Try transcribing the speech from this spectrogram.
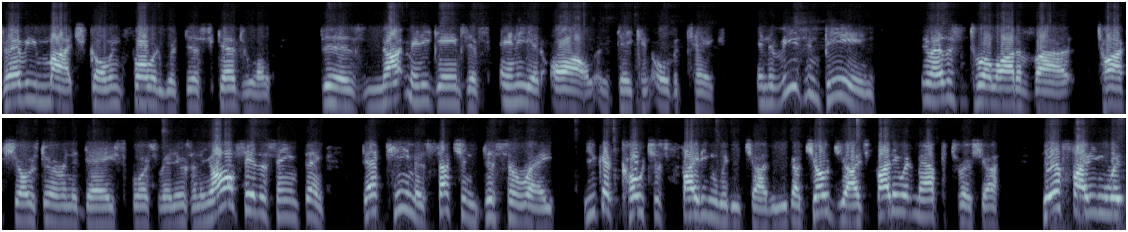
very much going forward with this schedule. There's not many games, if any at all, that they can overtake. And the reason being, you know, I listen to a lot of uh, talk shows during the day, sports radios, and they all say the same thing. That team is such in disarray. You got coaches fighting with each other. You got Joe Judge fighting with Matt Patricia. They're fighting with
